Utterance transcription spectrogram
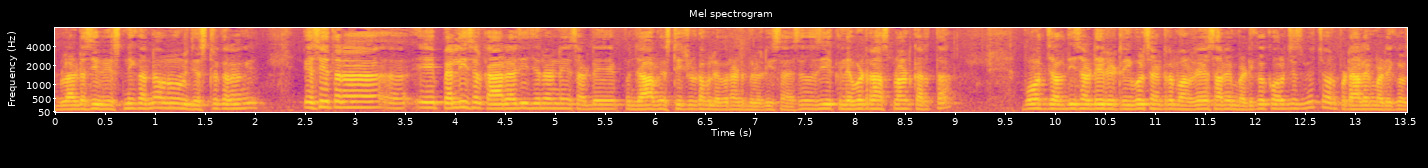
ਬਲੱਡ ਅਸੀਂ ਵੇਸਟ ਨਹੀਂ ਕਰਨਾ, ਉਹਨਾਂ ਨੂੰ ਰਜਿਸਟਰ ਕਰਾਂਗੇ। ਇਸੇ ਤਰ੍ਹਾਂ ਇਹ ਪਹਿਲੀ ਸਰਕਾਰ ਹੈ ਜੀ, ਜਿਨ੍ਹਾਂ ਨੇ ਸਾਡੇ Punjab institute of liver and biliary sciences ਅਸੀਂ ਇੱਕ ਲਿਵਰ ਟ੍ਰਾਂਸਪਲਾਂਟ ਕਰਤਾ। ਬਹੁਤ ਜਲਦੀ ਸਾਡੇ ਰਿਟਰੀਵਲ ਸੈਂਟਰ ਬਣ ਰਹੇ ਆ ਸਾਰੇ ਮੈਡੀਕਲ ਕਾਲਜਸ ਵਿੱਚ ਔਰ ਪਟਿਆਲੇ ਮੈਡੀਕਲ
